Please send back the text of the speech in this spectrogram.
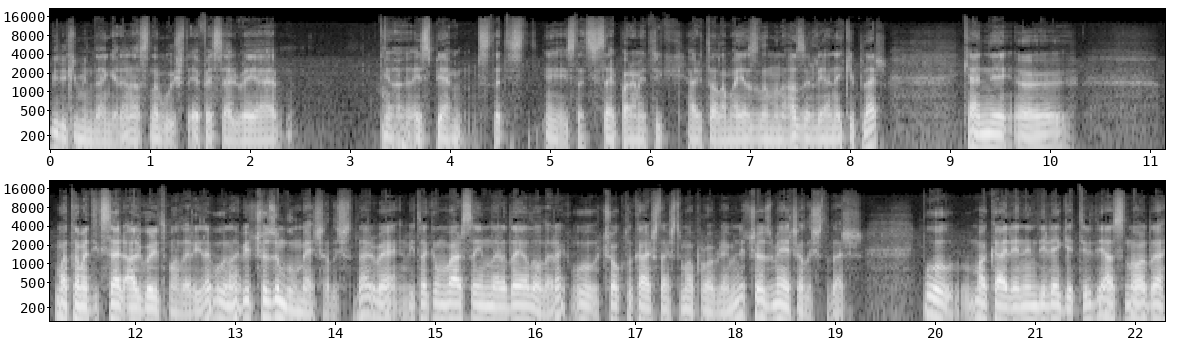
birikiminden gelen aslında bu işte FSL veya e, SPM e, istatistiksel parametrik haritalama yazılımını hazırlayan ekipler kendi e, matematiksel algoritmalarıyla buna bir çözüm bulmaya çalıştılar ve bir takım varsayımlara dayalı olarak bu çoklu karşılaştırma problemini çözmeye çalıştılar. Bu makalenin dile getirdiği aslında orada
